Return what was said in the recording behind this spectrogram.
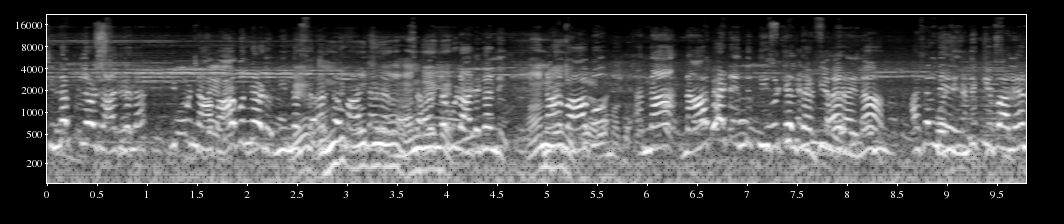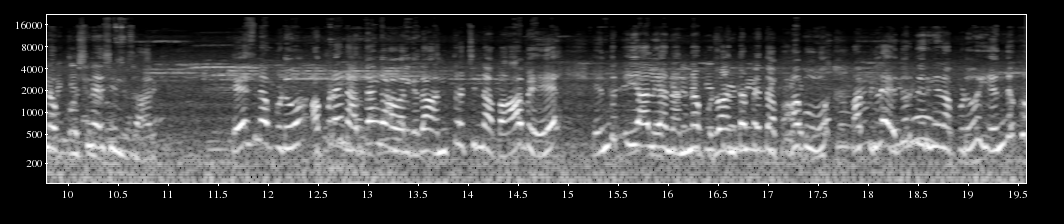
చిన్న పిల్లోడు రాదు కదా ఇప్పుడు నా బాబు ఉన్నాడు. నిన్న సార్తో మాట్లాడాను. సార్తో కూడా అడగండి. నా బాబు నా నా బ్యాట్ ఎందుకు తీసుకెళ్తాడు సార్ ఆయన? అసలు నేను ఎందుకు ఇవ్వాలి అని ఒక క్వశ్చన్ వేసింది సార్ వేసినప్పుడు అప్పుడైనా అర్థం కావాలి కదా అంత చిన్న బాబే ఎందుకు ఇవ్వాలి అని అన్నప్పుడు అంత పెద్ద బాబు ఆ పిల్ల ఎదురు తిరిగినప్పుడు ఎందుకు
